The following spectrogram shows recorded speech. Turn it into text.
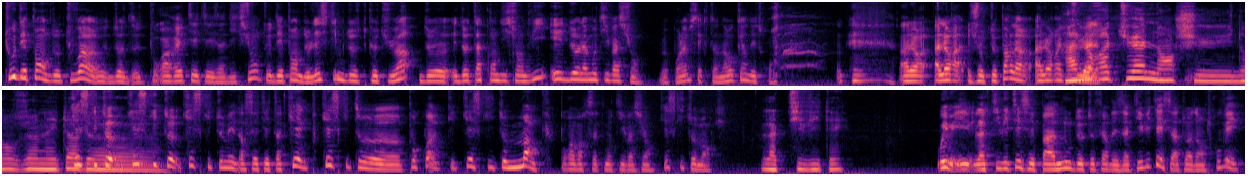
tout dépend de, tu vois, de- de- pour arrêter tes addictions, tout dépend de l'estime de, que tu as, de, et de ta condition de vie et de la motivation. Le problème, c'est que tu n'en as aucun des trois. alors, alors, je te parle à l'heure À actuelle. l'heure actuelle, non, je suis dans un état Qu'est-ce qui, de... te, qu'est-ce, qui te, qu'est-ce qui te met dans cet état? Qu'est- Qu'est-ce qui te, pourquoi, qu'est-ce qui te manque pour avoir cette motivation? Qu'est-ce qui te manque? L'activité. Oui, mais l'activité, c'est pas à nous de te faire des activités, c'est à toi d'en trouver.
